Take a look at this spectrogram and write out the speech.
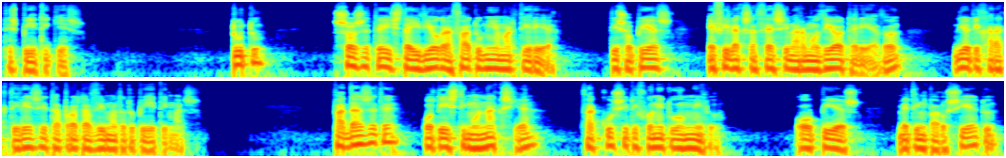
της ποιητικής. Τούτου σώζεται εις τα ιδιόγραφά του μία μαρτυρία, της οποίας εφύλαξα θέση αρμοδιότερη εδώ, διότι χαρακτηρίζει τα πρώτα βήματα του ποιητή μας. Φαντάζεται ότι στη μονάξια θα ακούσει τη φωνή του Ομήρου, ο οποίος με την παρουσία του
